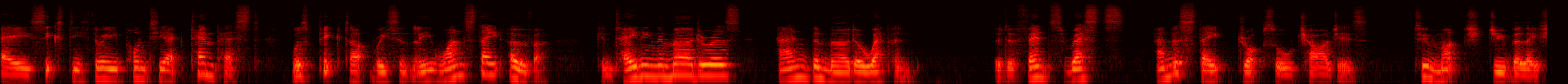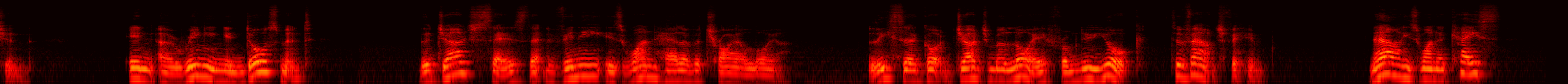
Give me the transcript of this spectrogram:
a 63 Pontiac Tempest was picked up recently one state over, containing the murderers and the murder weapon. The defense rests and the state drops all charges, to much jubilation. In a ringing endorsement, the judge says that Vinny is one hell of a trial lawyer. Lisa got Judge Malloy from New York to vouch for him. Now he's won a case,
